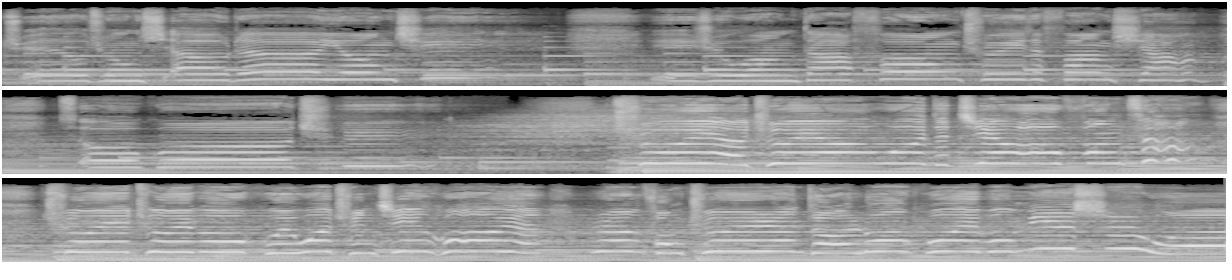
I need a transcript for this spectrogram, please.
却有种小的勇气，一直往大风吹的方向走过去。吹呀吹呀，我的骄傲放纵，吹也吹不回我纯净花园。任风吹，任它轮回不灭，是我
